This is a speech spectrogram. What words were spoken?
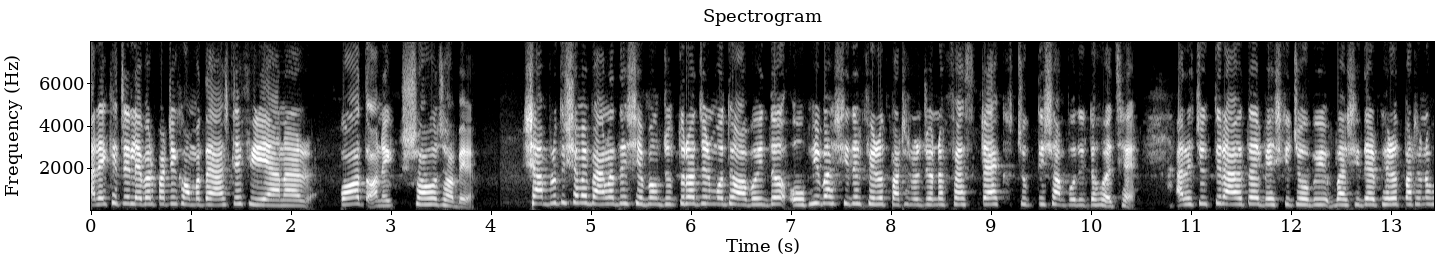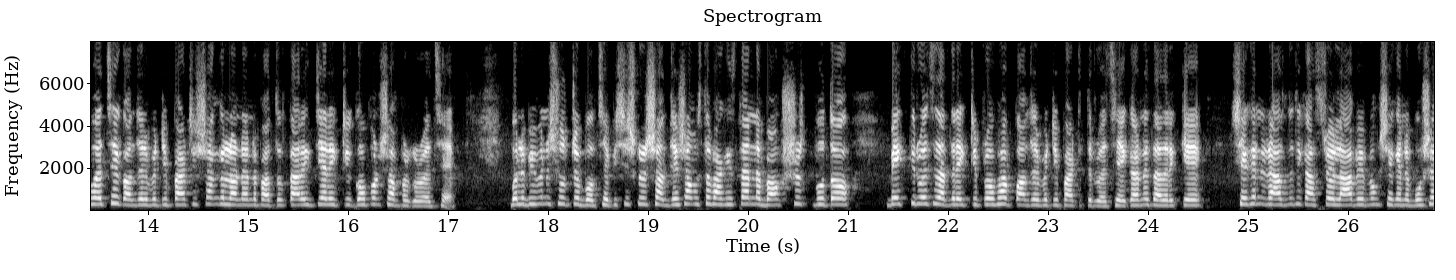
আর এক্ষেত্রে লেবার পার্টি ক্ষমতায় আসলে ফিরিয়ে আনার পথ অনেক সহজ হবে। সাম্প্রতিক সময় বাংলাদেশ এবং যুক্তরাজ্যের মধ্যে অবৈধ অভিবাসীদের ফেরত পাঠানোর জন্য ফাস্ট ট্র্যাক চুক্তি সম্পাদিত হয়েছে। আর এই চুক্তির আওতায় বেশ কিছু অভিবাসীদের ফেরত পাঠানো হয়েছে। কনজারভেটিভ পার্টির সঙ্গে লন্ডনের পাতক তারেক জিয়ার একটি গোপন সম্পর্ক রয়েছে বলে বিভিন্ন সূত্র বলছে। বিশেষ করে যে সমস্ত পাকিস্তান বংশোদ্ভূত ব্যক্তি রয়েছে, তাদের একটি প্রভাব কনজারভেটিভ পার্টিতে রয়েছে। এই কারণে তাদেরকে সেখানে রাজনৈতিক আশ্রয় লাভ এবং সেখানে বসে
